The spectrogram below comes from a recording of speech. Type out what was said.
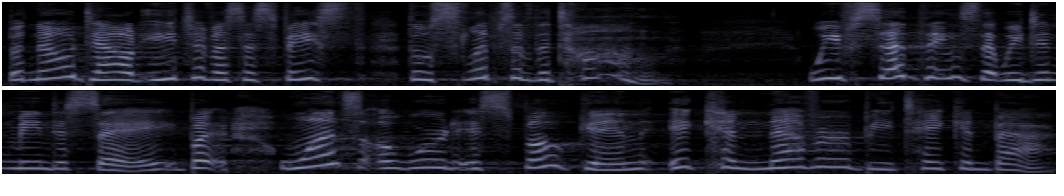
But no doubt each of us has faced those slips of the tongue. We've said things that we didn't mean to say, but once a word is spoken, it can never be taken back.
